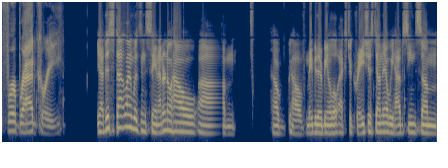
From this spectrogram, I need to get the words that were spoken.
for Brad Kri. Yeah, this stat line was insane. I don't know how um how how maybe they're being a little extra gracious down there. We have seen some,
